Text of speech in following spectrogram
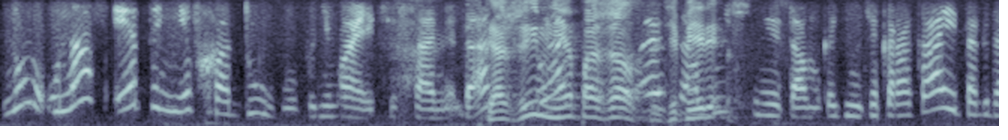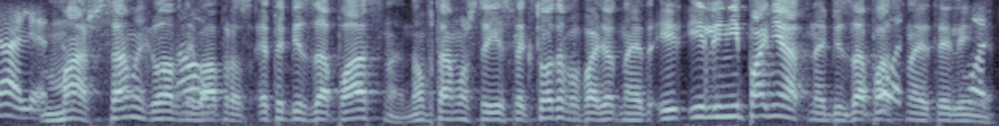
ну, у нас это не в ходу, вы понимаете сами, да? Скажи У нас мне, пожалуйста, теперь... обычные там какие-нибудь окорока и так далее. Маш, самый главный А. вопрос. Это безопасно? Ну, потому что если кто-то попадет на это... Или непонятно, безопасно Вот, это или вот. нет.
